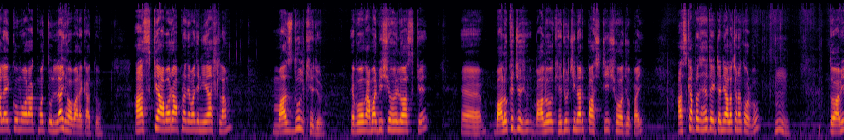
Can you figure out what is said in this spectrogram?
আলাইকুম ও রহমতুল্লাহ বারাকাতু আজকে আবারও আপনাদের মাঝে নিয়ে আসলাম মাজদুল খেজুর এবং আমার বিষয় হলো আজকে ভালো খেজুর ভালো খেজুর চিনার পাঁচটি সহজ উপায়। আজকে আপনাদের সাথে এটা নিয়ে আলোচনা করব। হুম, তো আমি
